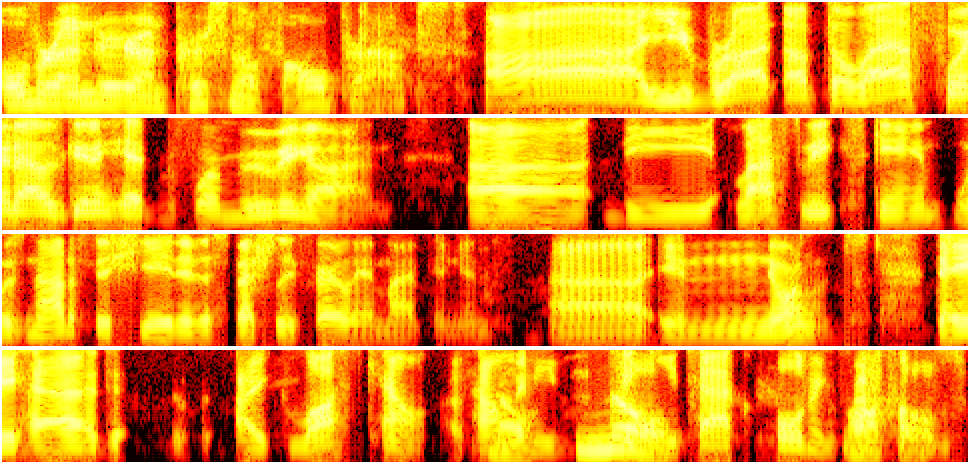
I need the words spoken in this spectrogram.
over under on personal foul props. Ah, you brought up the last point I was going to hit before moving on. Uh, the last week's game was not officiated especially fairly, in my opinion, uh, in New Orleans. They had, I lost count of how no. many no. ticky tack holding fouls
